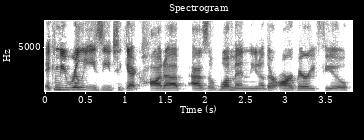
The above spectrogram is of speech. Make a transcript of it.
it can be really easy to get caught up as a woman. You know, there are very few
